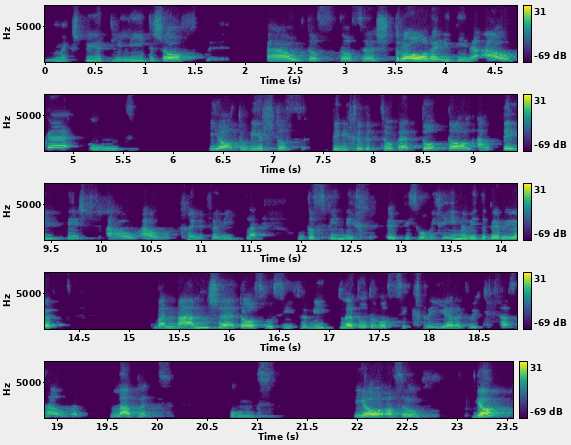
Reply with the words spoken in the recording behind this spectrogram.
man spürt die Leidenschaft, auch das, das äh, Strahlen in deinen Augen und ja, du wirst das, bin ich überzogen, total authentisch auch, auch können vermitteln und das finde ich etwas, was mich immer wieder berührt, wenn Menschen das, was sie vermitteln oder was sie kreieren, wirklich auch selber leben und ja, also ja,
